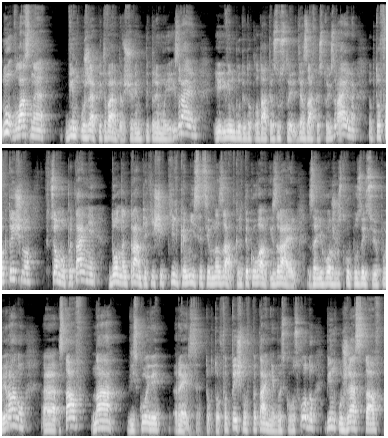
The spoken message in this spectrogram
Ну, власне, він уже підтвердив, що він підтримує Ізраїль, і він буде докладати зусиль для захисту Ізраїля. Тобто, фактично, в цьому питанні Дональд Трамп, який ще кілька місяців назад критикував Ізраїль за його жорстку позицію по Ірану, е, став на військові рельси. Тобто, фактично, в питанні Близького Сходу він уже став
